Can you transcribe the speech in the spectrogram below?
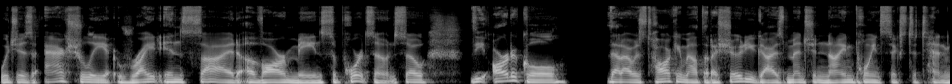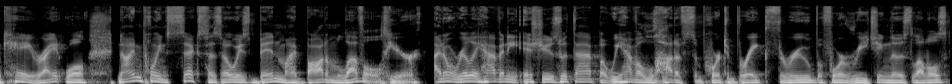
which is actually right inside of our main support zone. So, the article that I was talking about that I showed you guys mentioned 9.6 to 10K, right? Well, 9.6 has always been my bottom level here. I don't really have any issues with that, but we have a lot of support to break through before reaching those levels.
